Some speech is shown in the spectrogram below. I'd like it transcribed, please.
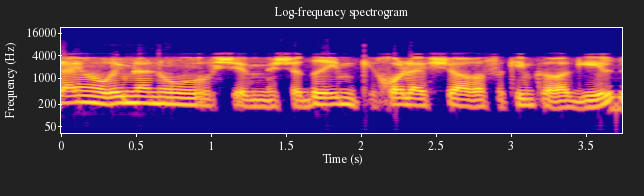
גם אם אומרים לנו שהם משדרים ככל האפשר עסקים כרגיל,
